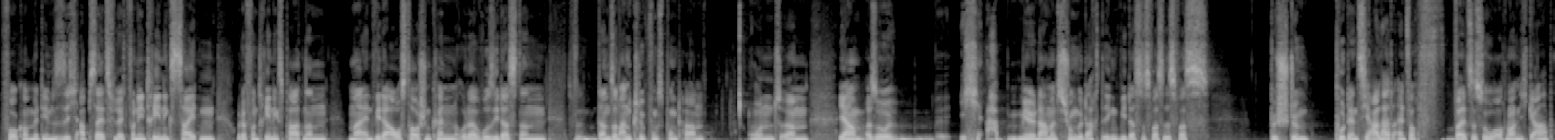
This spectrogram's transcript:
vorkommt, mit dem sie sich abseits vielleicht von den Trainingszeiten oder von Trainingspartnern mal entweder austauschen können oder wo sie das dann, dann so einen Anknüpfungspunkt haben. Und ähm, ja, also ich habe mir damals schon gedacht, irgendwie, dass es was ist, was bestimmt Potenzial hat, einfach weil es es so auch noch nicht gab.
